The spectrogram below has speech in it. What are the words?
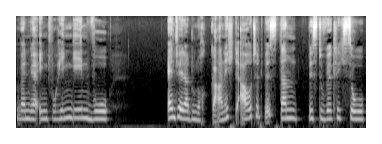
wenn wir irgendwo hingehen, wo entweder du noch gar nicht geoutet bist, dann bist du wirklich so,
